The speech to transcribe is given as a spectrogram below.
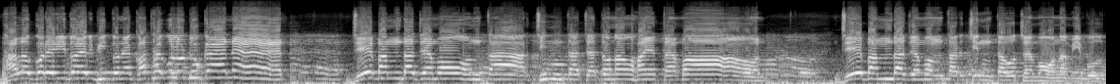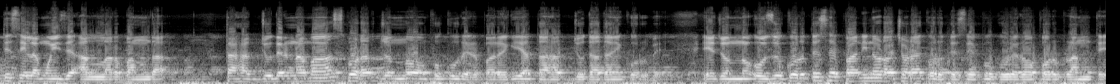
ভালো করে হৃদয়ের ভিতরে কথাগুলো ঢুকায় নেন। যে বান্দা যেমন তার চিন্তা চেতনাও হয় তেমন। যে বান্দা যেমন তার চিন্তাও যেমন আমি বলতেছিলাম, ওই যে আল্লাহর বান্দা। তাহাজ্জুদের নামাজ পড়ার জন্য পুকুরের পারে গিয়া তাহাজ্জুদ আদায় করবে। এজন্য অজু করতেছে, পানি নড়াচড়া করতেছে পুকুরের অপর প্রান্তে।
